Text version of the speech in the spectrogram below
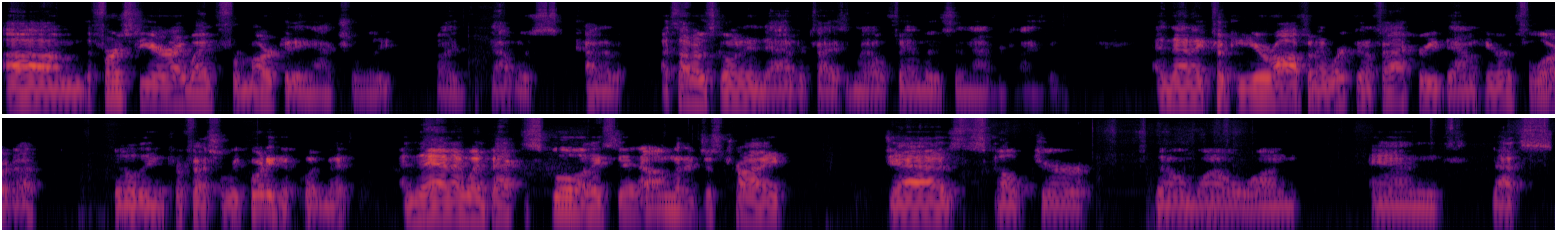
Um, the first year I went for marketing, actually, but that was kind of I thought I was going into advertising. My whole family was in advertising. And then I took a year off and I worked in a factory down here in Florida building professional recording equipment. And then I went back to school and I said, oh, I'm going to just try jazz, sculpture, film 101. And that's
